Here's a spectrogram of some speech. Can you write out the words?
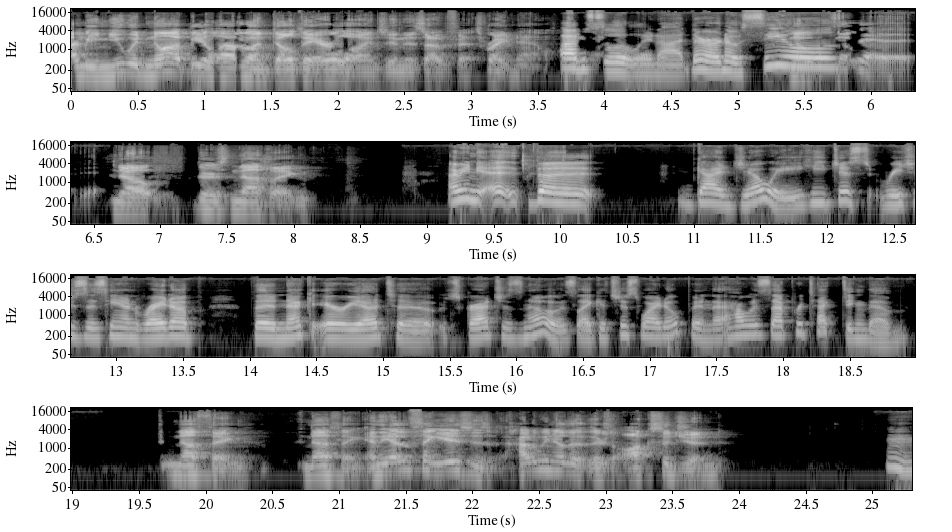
I mean, you would not be allowed on Delta Airlines in this outfit right now. absolutely not. There are no seals. no. uh, No, there's nothing. I mean, uh, the guy Joey, he just reaches his hand right up the neck area to scratch his nose. Like it's just wide open. How is that protecting them? Nothing. Nothing. And the other thing is, is how do we know that there's oxygen? Hmm.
